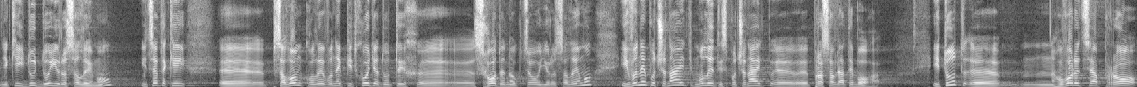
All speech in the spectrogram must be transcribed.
які йдуть до Єрусалиму. І це такий псалом, коли вони підходять до тих сходинок цього Єрусалиму, і вони починають молитись, починають прославляти Бога. І тут е, говориться про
